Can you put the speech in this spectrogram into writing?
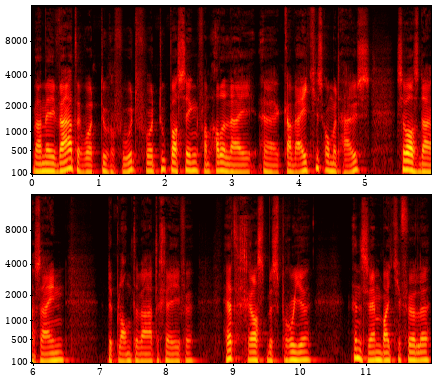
waarmee water wordt toegevoerd voor toepassing van allerlei eh karweitjes om het huis, zoals daar zijn de planten water geven, het gras besproeien, een zwembadje vullen,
